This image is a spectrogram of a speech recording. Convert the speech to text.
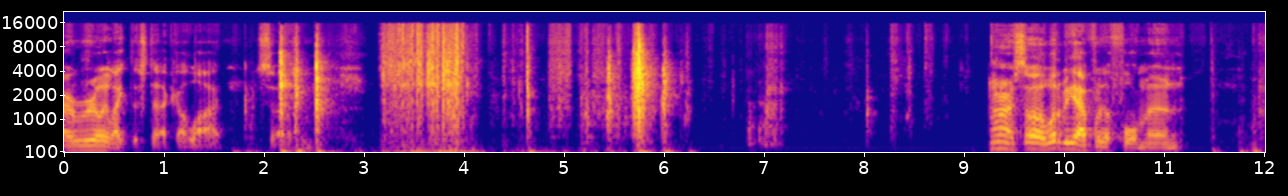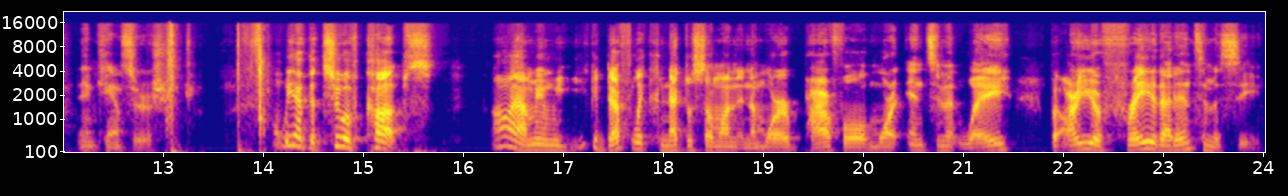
I really like this deck a lot. So All right, so what do we have for the full moon in Cancer? Well, we have the Two of Cups. Oh, I mean, we, you could definitely connect with someone in a more powerful, more intimate way. But are you afraid of that intimacy?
